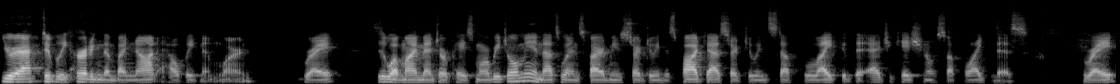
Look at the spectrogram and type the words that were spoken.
you're actively hurting them by not helping them learn, right? This is what my mentor Pace Morby told me, and that's what inspired me to start doing this podcast, start doing stuff like the educational stuff like this, right?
